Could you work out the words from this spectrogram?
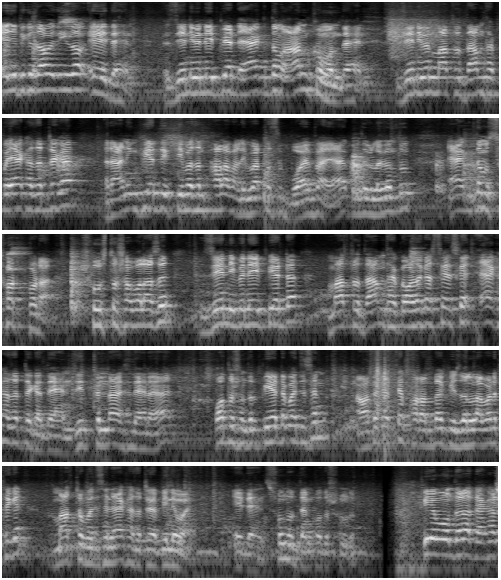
এই যেদিকে যাও এদিকে যাও এই দেখেন যে নেবেন এই পেয়ারটা একদম আনকমন দেখেন। যে নেবেন মাত্র দাম থাকবে এক হাজার টাকা। রানিং পেয়ার দেখতে পাচ্ছেন, ফালাফালি বাড়তেছে, ভয় পায় হ্যাঁ কতগুলো কিন্তু একদম ছটফটা সুস্থ সবল আছে। যে নেবেন এই পেয়ারটা মাত্র দাম থাকবে আমাদের কাছ থেকে আজকে এক হাজার টাকা। দেখেন জিতবেন না দেখেন হ্যাঁ কত সুন্দর পেয়ারটা পাইতেছেন। আমাদের কাছ থেকে ফরাদ ভাই পিজন লাভার থেকে মাত্র পাইতেছেন এক হাজার টাকা বিনিময়। এই দেখেন, সুন্দর দেন কত সুন্দর। প্রিয় বন্ধুরা, দেখার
